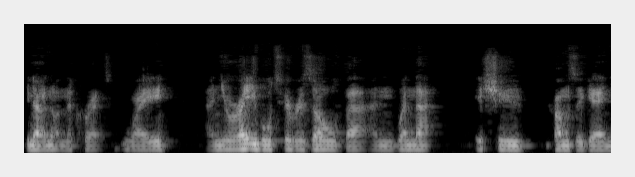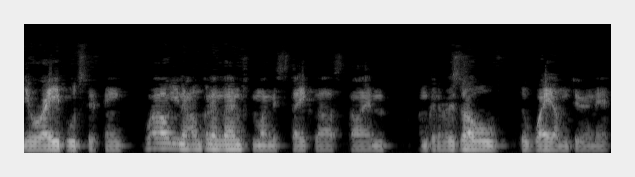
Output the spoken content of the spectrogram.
you know not in the correct way, and you're able to resolve that, and when that issue comes again, you're able to think, well, you know, I'm going to learn from my mistake last time. I'm going to resolve the way I'm doing it,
